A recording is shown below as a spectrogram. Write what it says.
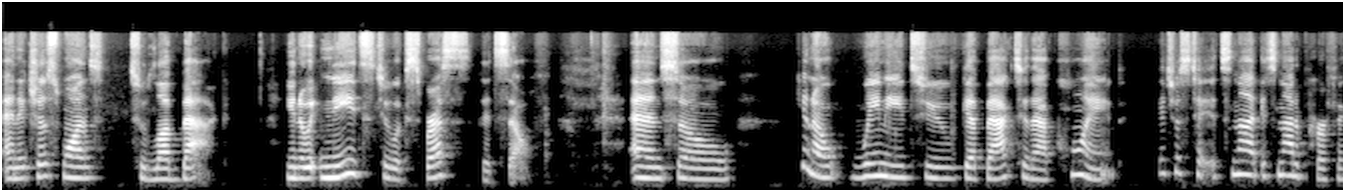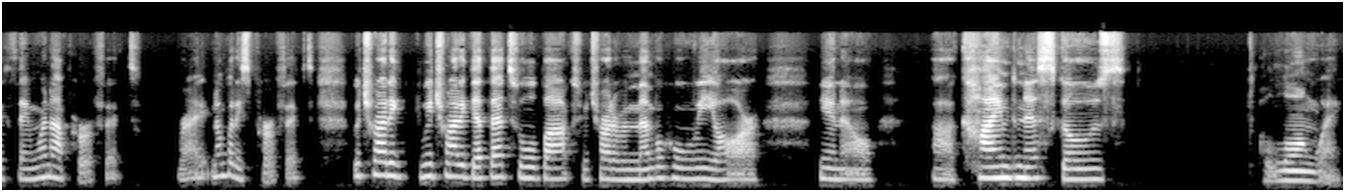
and it just wants to love back. You know, it needs to express itself. And so, you know, we need to get back to that point. It just it's not it's not a perfect thing. We're not perfect, right? Nobody's perfect. We try to we try to get that toolbox. We try to remember who we are. You know, uh, kindness goes a long way.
